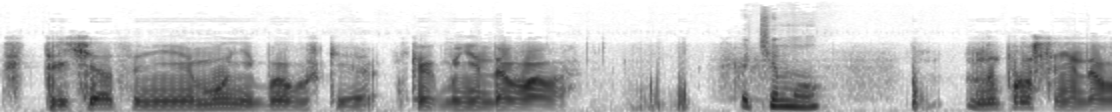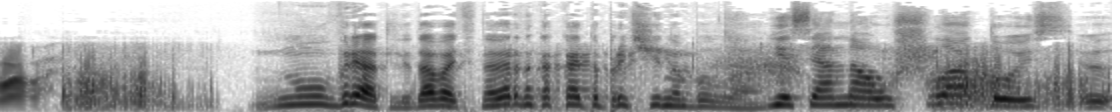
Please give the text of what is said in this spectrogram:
встречаться ни ему, ни бабушке как бы не давала. Почему? Ну, просто не давала. Ну, вряд ли, давайте. Наверное, какая-то причина была. Если она ушла, то есть э,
